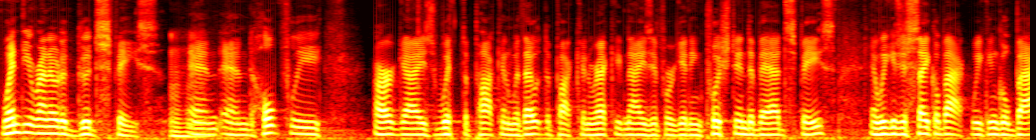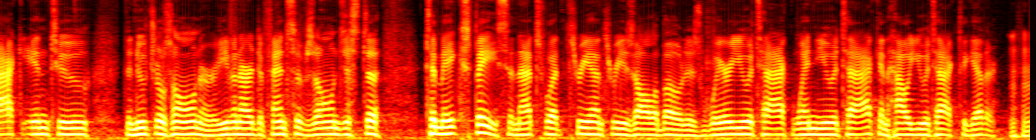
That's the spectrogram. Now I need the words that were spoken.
when do you run out of good space, Mhm. and and hopefully our guys with the puck and without the puck can recognize if we're getting pushed into bad space, and we can just cycle back. We can go back into the neutral zone or even our defensive zone just to to make space, and that's what three on three is all about: is where you attack, when you attack, and how you attack together. Mm-hmm.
